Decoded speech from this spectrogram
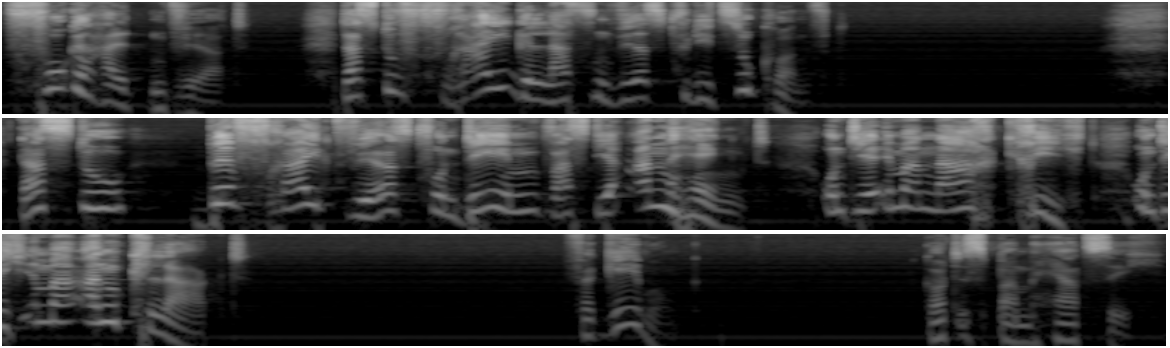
vorgehalten wird. Dass du freigelassen wirst für die Zukunft. Dass du befreit wirst von dem, was dir anhängt und dir immer nachkriecht und dich immer anklagt. Vergebung. Gott ist barmherzig.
